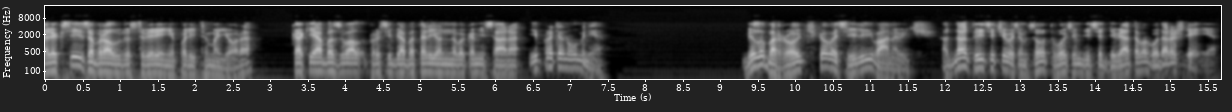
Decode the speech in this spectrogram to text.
Алексей забрал удостоверение политмайора, как я обозвал про себя батальонного комиссара, и протянул мне. Белобородько Василий Иванович, 1889 года рождения.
